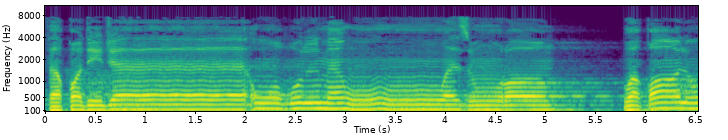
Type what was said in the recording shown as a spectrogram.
فقد جاءوا ظلما وزورا وقالوا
